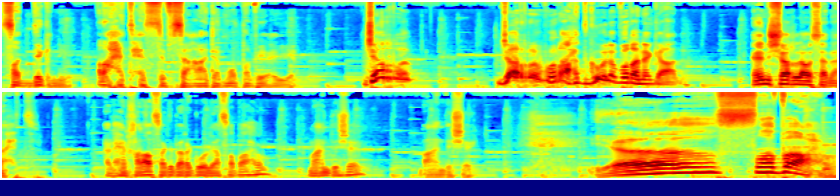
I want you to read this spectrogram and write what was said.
صدقني راح تحس بسعادة مو طبيعية. جرب جرب وراح تقول أبو رنا قال انشر لو سمحت. الحين خلاص أقدر أقول يا صباحو ما عندي شيء؟ ما عندي شيء. يا صباحو.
